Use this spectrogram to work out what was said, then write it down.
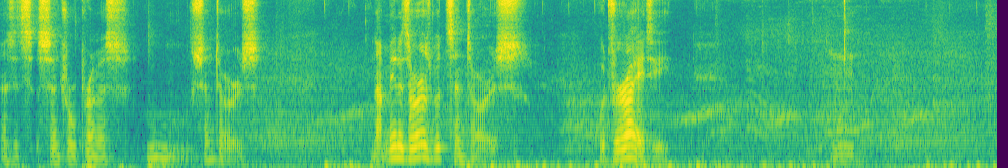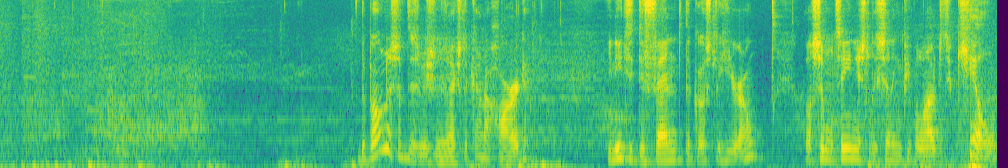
as its central premise. Ooh, centaurs. Not minotaurs, but centaurs. What variety? Mm. The bonus of this mission is actually kind of hard. You need to defend the ghostly hero, while simultaneously sending people out to kill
